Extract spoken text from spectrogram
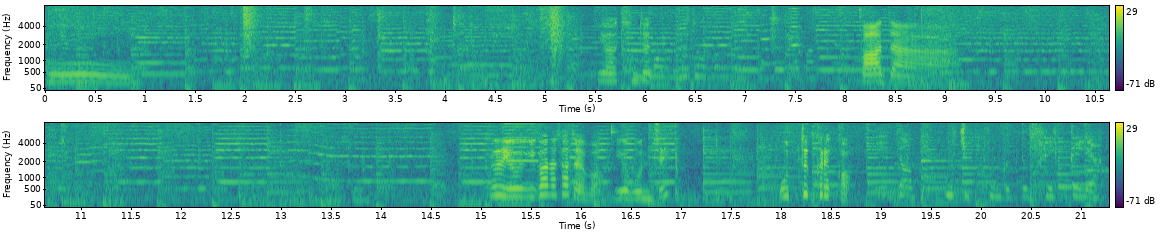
오. 야 진짜 맞아. 이거, 이거, 이거 하나 사자, 여보. 이거 뭔지? 오트 크래커. 이거 먹고 싶은 것도 뺄 거야.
